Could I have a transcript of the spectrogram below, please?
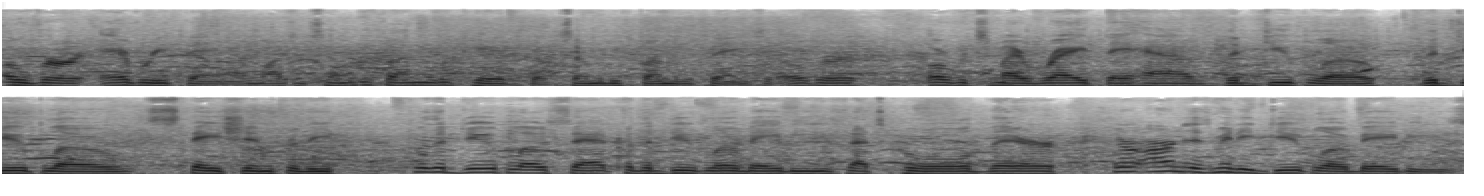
over everything. I'm watching so many fun little kids build so many fun little things. And over over to my right they have the Duplo, the Duplo station for the for the Duplo set for the Duplo babies. That's cool. There there aren't as many Duplo babies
